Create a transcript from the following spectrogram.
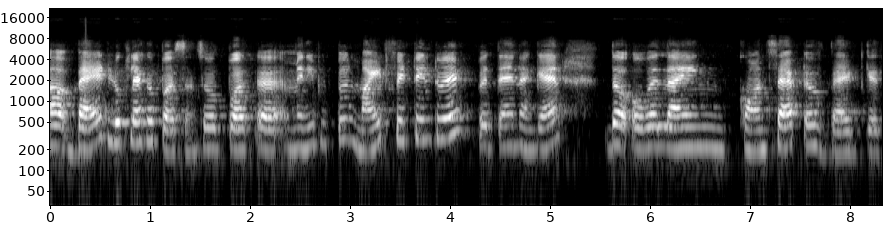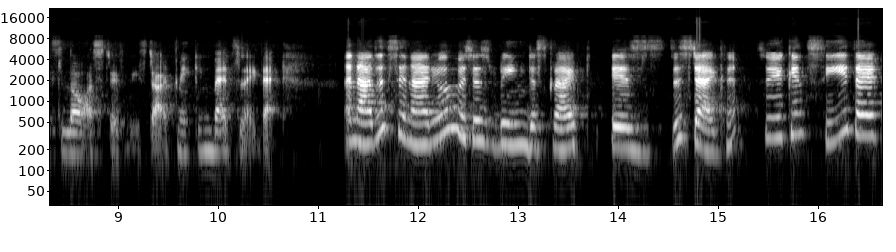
a bed look like a person. So uh, many people might fit into it, but then again, the overlying concept of bed gets lost if we start making beds like that. Another scenario which is being described is this diagram. So you can see that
